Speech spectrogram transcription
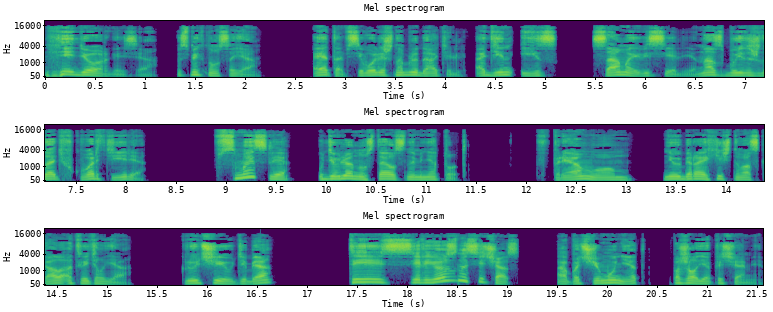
«Не дергайся», — усмехнулся я. «Это всего лишь наблюдатель, один из. Самое веселье нас будет ждать в квартире». «В смысле?» — удивленно уставился на меня тот. «В прямом», — не убирая хищного скала, ответил я. «Ключи у тебя?» «Ты серьезно сейчас?» «А почему нет?» Пожал я плечами.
